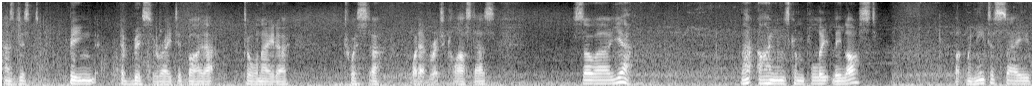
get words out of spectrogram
has just been eviscerated by that tornado, twister, whatever it's classed as. So, uh, yeah. That island's completely lost. But we need to save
